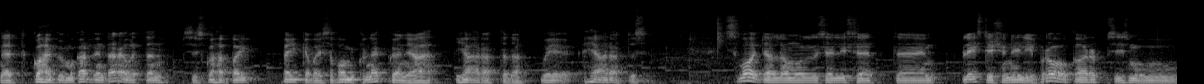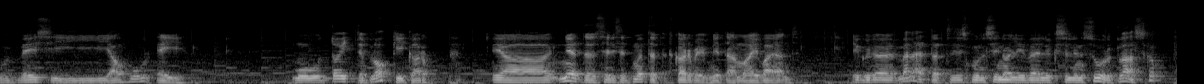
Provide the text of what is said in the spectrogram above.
et kohe, kui ma kardinad ära võtan, siis kohe paik-, päike paistab hommikul näkku on ja hea äratada või hea äratus siis voodi all on mul sellised äh, Playstation neli Pro karp, siis mu vesijahu, ei, mu toiteplokki karp ja nii-öelda sellised mõttetud karbid, mida ma ei vajanud. ja kui te mäletate, siis mul siin oli veel üks selline suur klaaskapp.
